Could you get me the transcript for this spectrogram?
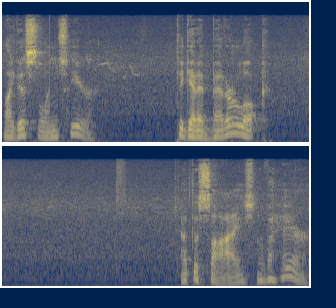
like this lens here, to get a better look at the size of a hair.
